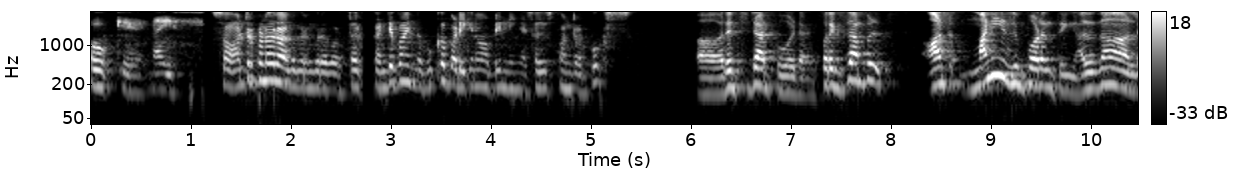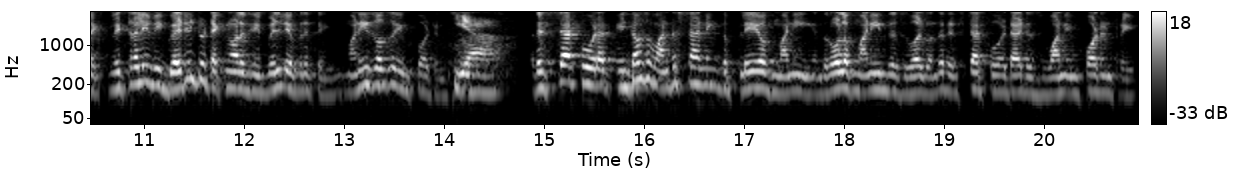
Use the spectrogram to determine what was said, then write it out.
okay nice so entrepreneur ஆக விரும்புகிற ஒருத்தர் கண்டிப்பாக இந்த புக்கை படிக்கணும் அப்படின்னு நீங்கள் சஜஸ்ட் பண்ணுற books Rich Dad Poor Dad for example money is important thing அதுதான் like literally we get into technology build everything money is also important Dad Poor Dad, in terms of understanding the play of money and the role of money in this world, one, the Rich Dad Poor Dad is one important trait.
